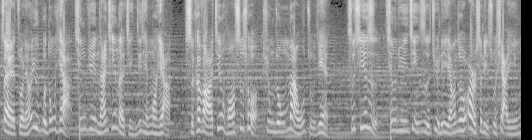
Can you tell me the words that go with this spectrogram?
在左良玉部东下，清军南侵的紧急情况下，史可法惊慌失措，胸中漫无主见。十七日，清军近日距离扬州二十里处下营，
